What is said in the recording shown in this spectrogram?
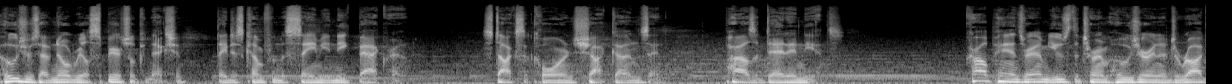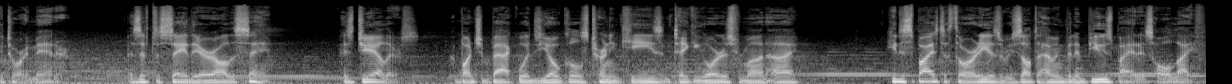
Hoosiers have no real spiritual connection, they just come from the same unique background stalks of corn, shotguns, and piles of dead Indians. Carl Panzram used the term Hoosier in a derogatory manner, as if to say they are all the same. His jailers, a bunch of backwoods yokels turning keys and taking orders from on high. He despised authority as a result of having been abused by it his whole life.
